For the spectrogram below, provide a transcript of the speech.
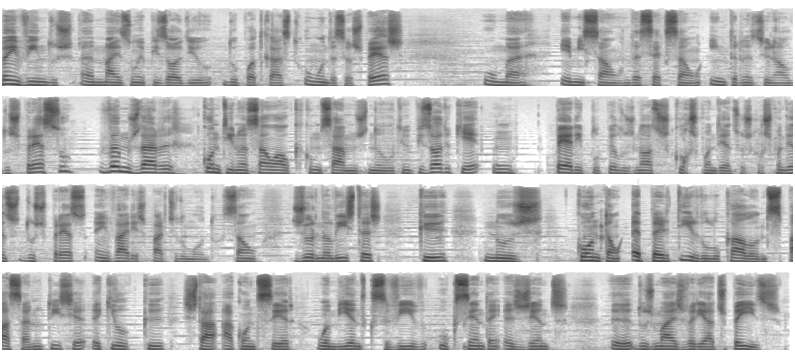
Bem-vindos a mais um episódio do podcast O Mundo a Seus Pés, uma emissão da secção internacional do Expresso. Vamos dar continuação ao que começámos no último episódio, que é um périplo pelos nossos correspondentes, os correspondentes do Expresso em várias partes do mundo. São jornalistas que nos contam a partir do local onde se passa a notícia aquilo que está a acontecer, o ambiente que se vive, o que sentem as eh, dos mais variados países.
